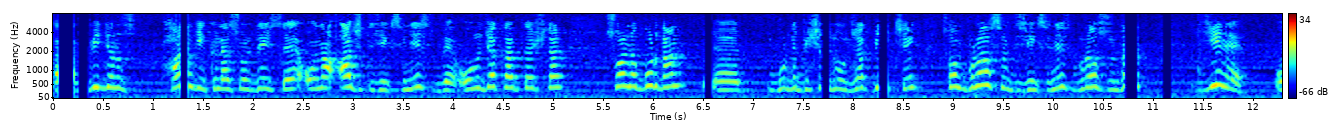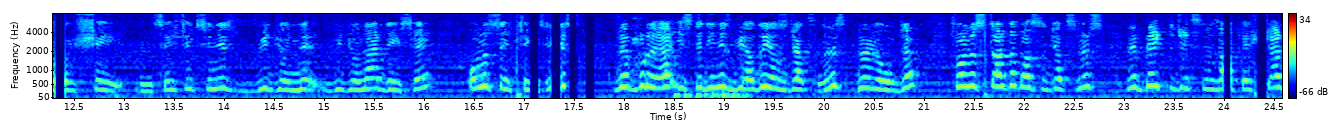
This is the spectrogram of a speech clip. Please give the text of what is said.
e, videonuz hangi klasördeyse ona aç diyeceksiniz ve olacak arkadaşlar. Sonra buradan e, burada bir şey olacak bitecek. Sonra browser diyeceksiniz. Browser'dan yine o şeyi seçeceksiniz. Video ne video neredeyse onu seçeceksiniz ve buraya istediğiniz bir adı yazacaksınız. Böyle olacak. Sonra start'a basacaksınız ve bekleyeceksiniz arkadaşlar.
